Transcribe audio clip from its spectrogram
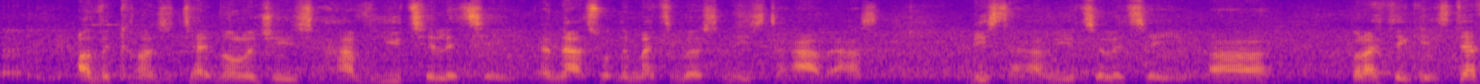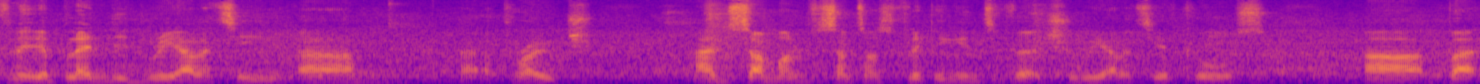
uh, other kinds of technologies have utility, and that's what the metaverse needs to have. It has, needs to have utility. Uh, but I think it's definitely a blended reality um, approach, and someone sometimes flipping into virtual reality, of course. Uh, but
